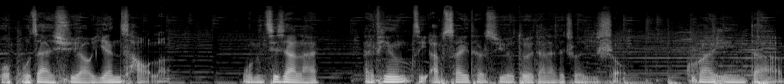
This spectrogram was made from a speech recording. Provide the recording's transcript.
我不再需要烟草了。”我们接下来来听 The Upsiders 乐队带来的这一首《Crying Dub》。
